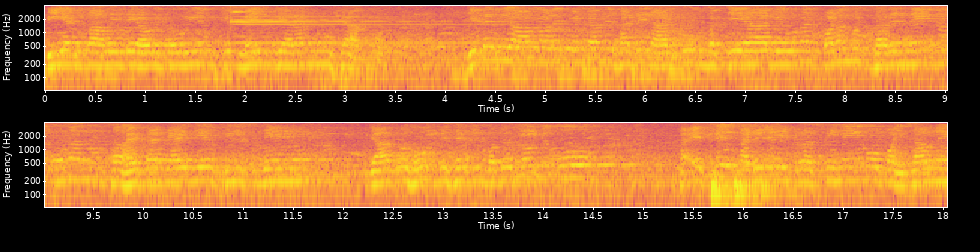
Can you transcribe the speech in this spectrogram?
ਬੀਐਡ ਕਾਲਜ ਦੇ ਆਡੀਟੋਰੀਅਮ 'ਚ, ਮਈ 11 ਨੂੰ ਹੁਸ਼ਿਆਰਪੁਰ। ਜਿਹੜੇ ਵੀ ਆਉਣ ਵਾਲੇ ਪਿੰਡਾਂ ਦੇ ਸਾਡੇ ਰਾਜਪੂਤ ਬੱਚੇ ਆ, ਜੇ ਉਹਨਾਂ ਪੜ੍ਹਨ ਨੂੰ ਖਰੇ ਨੇ ਤੇ ਉਹਨਾਂ ਨੂੰ ਸਹਾਇਤਾ ਚਾਹੀਦੀ ਹੈ, ਫੀਸ ਦੇਣ ਨੂੰ। ਜਾਂ ਕੋਈ ਹੋਰ ਕਿਸੇ ਦੀ ਮਦਦ ਨੂੰ ਤੇ ਉਹ ਇੱਥੇ ਸਾਡੇ ਜਿਹੜੇ ਟਰਸਟੀ ਨੇ, ਉਹ ਭਾਈ ਸਾਹਿਬ ਨੇ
